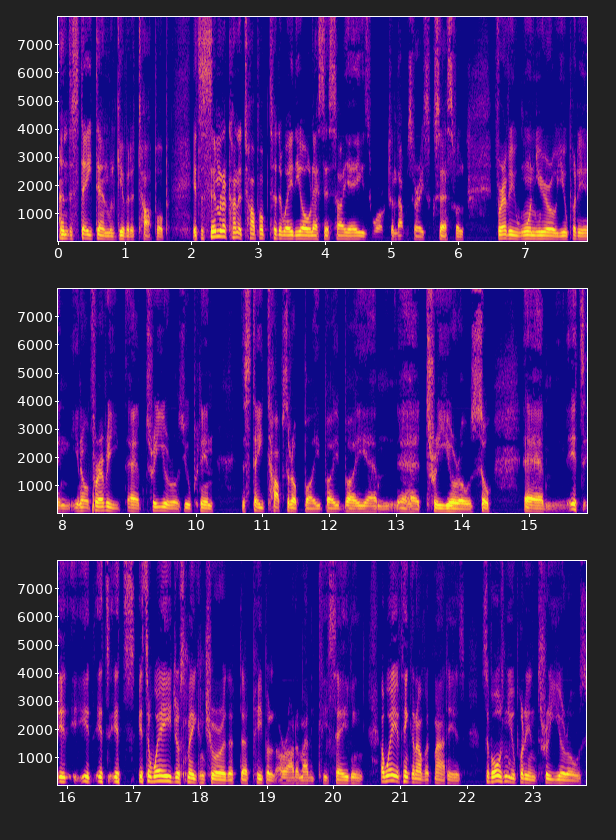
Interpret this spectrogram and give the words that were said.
and the state then will give it a top up. It's a similar kind of top up to the way the old SSIAs worked, and that was very successful. For every one euro you put in, you know, for every uh, three euros you put in, the state tops it up by by by um, uh, three euros. So um, it's it, it, it's it's it's a way just making sure that, that people are automatically saving. A way of thinking of it, Matt, is supposing you put in three euros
